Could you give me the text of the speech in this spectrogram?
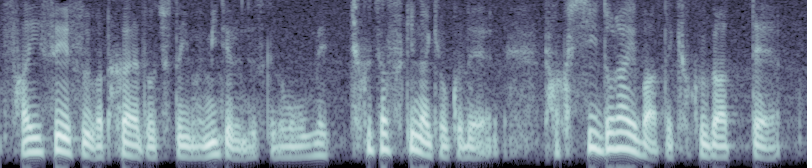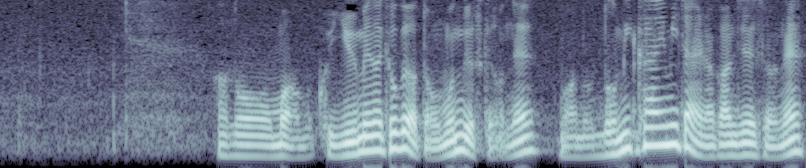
再生数が高いやつをちょっと今見てるんですけどもめちゃくちゃ好きな曲で「タクシードライバー」って曲があってあのまあこれ有名な曲だと思うんですけどね。あの飲み会みたいな感じですよね。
